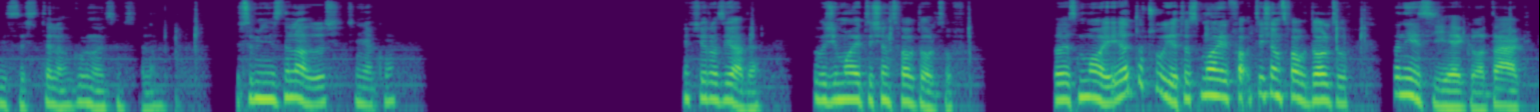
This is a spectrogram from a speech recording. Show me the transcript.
Jesteś stylem, gówno jestem stylem. Jeszcze mnie nie znalazłeś, cieniaku? Ja cię rozjadę. To będzie moje tysiąc fałdolców. To jest moje, ja to czuję, to jest moje tysiąc fałdolców. To nie jest jego, tak.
